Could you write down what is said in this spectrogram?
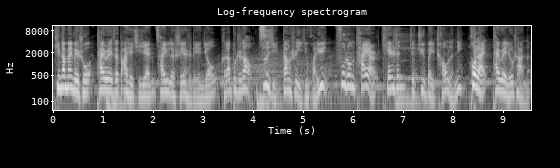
听他妹妹说，泰瑞在大学期间参与了实验室的研究，可他不知道自己当时已经怀孕，腹中的胎儿天生就具备超能力。后来泰瑞流产了，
